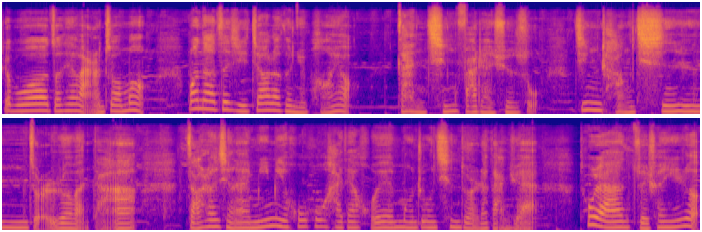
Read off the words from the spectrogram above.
这不，昨天晚上做梦，梦到自己交了个女朋友。感情发展迅速，经常亲嘴热吻的啊。早上醒来迷迷糊糊还在回味梦中亲嘴的感觉，突然嘴唇一热，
